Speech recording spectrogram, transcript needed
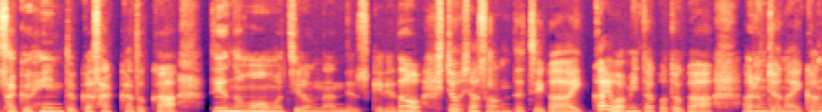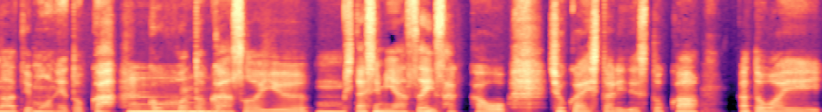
作品とか作家とかっていうのももちろんなんですけれど、視聴者さんたちが一回は見たことがあるんじゃないかなってモーネとかゴッホとかそういう、うん、親しみやすい作家を紹介したりですとか、あとは、えー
